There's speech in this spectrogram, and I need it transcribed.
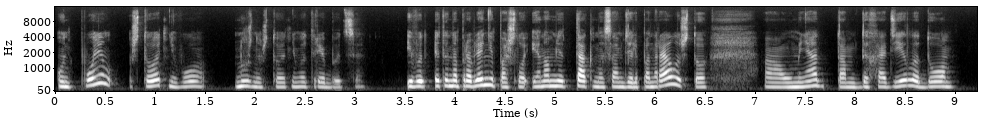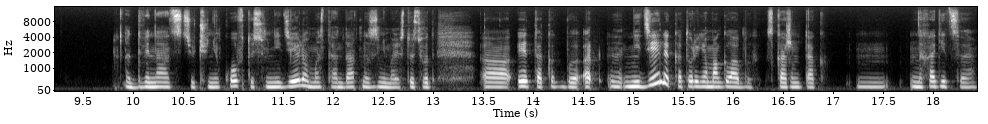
он понял, что от него нужно, что от него требуется. И вот это направление пошло, и оно мне так на самом деле понравилось, что э, у меня там доходило до 12 учеников, то есть в неделю мы стандартно занимались. То есть вот э, это как бы э, неделя, которую я могла бы, скажем так, находиться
